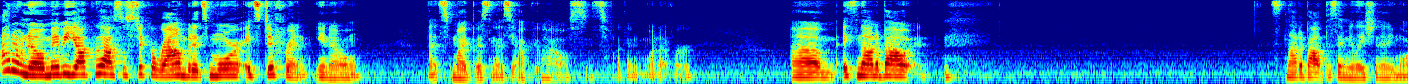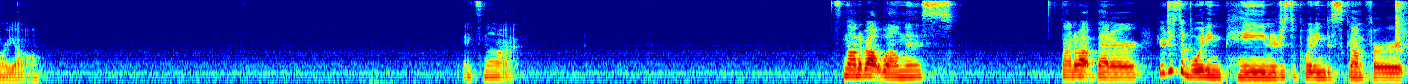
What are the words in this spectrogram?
I don't know. Maybe Yaku House will stick around, but it's more, it's different, you know? That's my business, Yaku House. It's fucking whatever. Um, it's not about. It's not about this emulation anymore, y'all. It's not. It's not about wellness. It's not about better. You're just avoiding pain. You're just avoiding discomfort.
